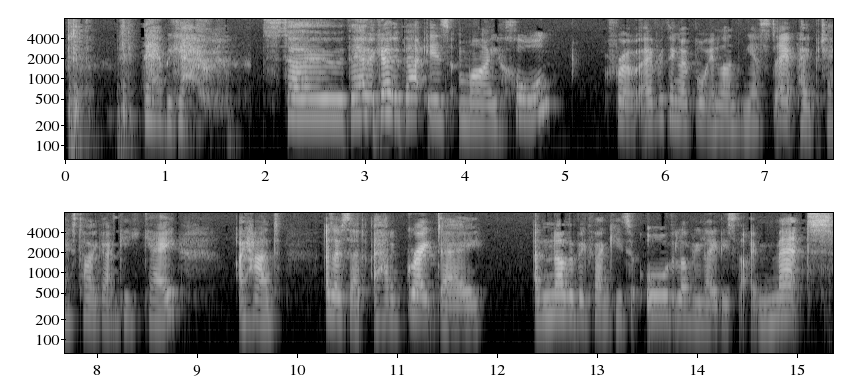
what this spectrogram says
there we go. So there we go, that is my haul for everything I bought in London yesterday at Paper Chase, Tiger and Kikki K. I had as I said, I had a great day. Another big thank you to all the lovely ladies that I met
